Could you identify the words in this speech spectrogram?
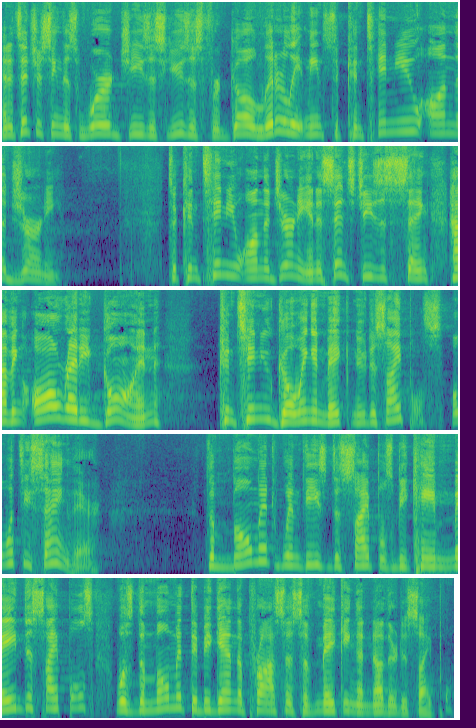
And it's interesting, this word Jesus uses for go, literally, it means to continue on the journey. To continue on the journey. In a sense, Jesus is saying, having already gone, continue going and make new disciples. Well, what's he saying there? The moment when these disciples became made disciples was the moment they began the process of making another disciple.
